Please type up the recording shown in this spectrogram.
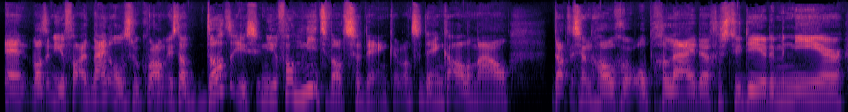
En wat in ieder geval uit mijn onderzoek kwam, is dat dat is in ieder geval niet wat ze denken. Want ze denken allemaal, dat is een hoger opgeleide, gestudeerde meneer.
